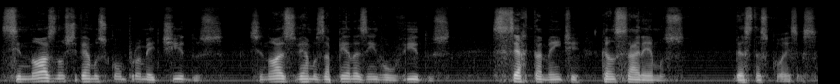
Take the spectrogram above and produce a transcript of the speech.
se nós não estivermos comprometidos, se nós estivermos apenas envolvidos, certamente cansaremos destas coisas.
